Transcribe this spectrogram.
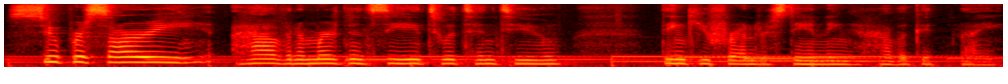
Super sorry, I have an emergency to attend to. Thank you for understanding. Have a good night.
